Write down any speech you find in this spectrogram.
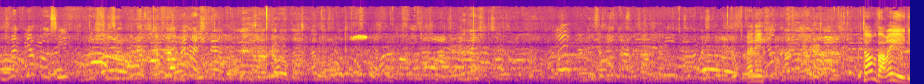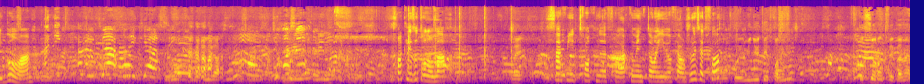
Je vais bien moi aussi. Allez. Tom Barré, il est bon, hein. Je crois que les autres en ont marre. Ouais, 5 minutes 39, on va voir combien de temps ils vont faire jouer cette fois. entre 1 minute et 3 minutes. Attention, on te fait pas mal.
